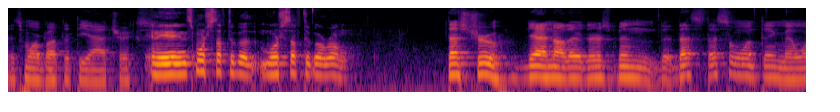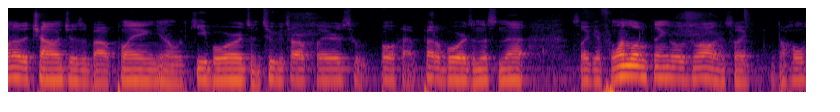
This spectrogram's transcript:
It's more about the theatrics. And it's more stuff to go more stuff to go wrong. That's true. Yeah, no, there, there's been that's that's the one thing, man. One of the challenges about playing, you know, with keyboards and two guitar players who both have pedal boards and this and that. It's like if one little thing goes wrong, it's like the whole.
